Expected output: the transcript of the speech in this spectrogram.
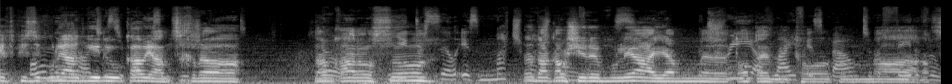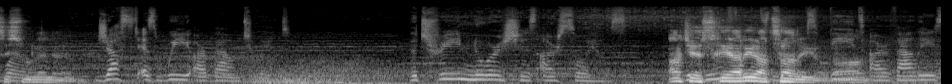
ერთ ფიზიკური Only an ადგილი artistic უკავია ამ representation ცხრა of it. სამყაროსო The Yggdrasil is much, და much more დაკავშირებულია than აი ამ The tree of life ტოტემითო is bound to the fate of the რაღაც სისულელეები this, just as we are bound to it. The tree nourishes our soils. არჩე The ეს dew ხე from არის its რაც leaves არისო feeds რა our valleys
